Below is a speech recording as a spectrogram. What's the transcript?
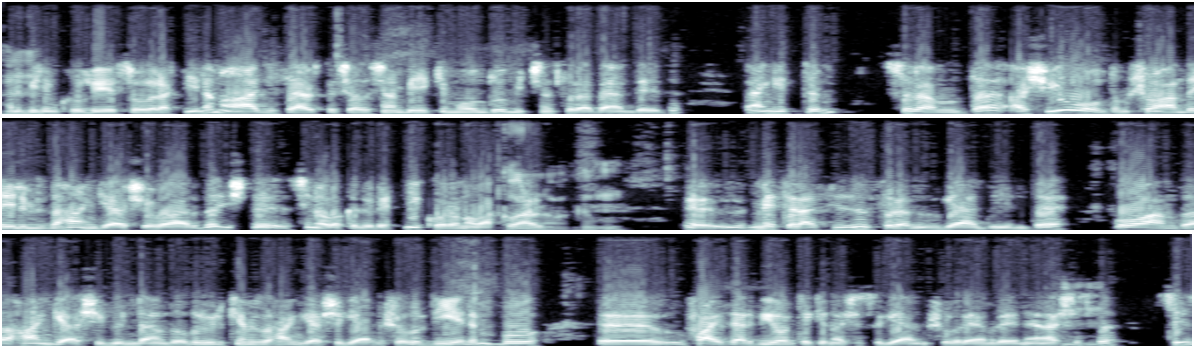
Hani Hı. bilim kurulu üyesi olarak değil ama acil serviste çalışan bir hekim olduğum için sıra bendeydi. Ben gittim sıramda aşıyı oldum. Şu anda elimizde hangi aşı vardı? İşte Sinovac'ın ürettiği Coronavac vardı. CoronaVac. hı hı. Ee, mesela sizin sıranız geldiğinde o anda hangi aşı gündemde olur? Ülkemize hangi aşı gelmiş olur? Diyelim bu e, Pfizer-BioNTech'in aşısı gelmiş olur mRNA aşısı. Siz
